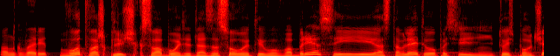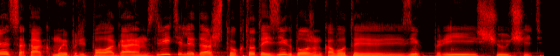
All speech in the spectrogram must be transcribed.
он говорит. вот ваш ключ к свободе, да, засовывает его в обрез и оставляет его посередине. То есть, получается, как мы предполагаем зрители, да, что кто-то из них должен кого-то из них прищучить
